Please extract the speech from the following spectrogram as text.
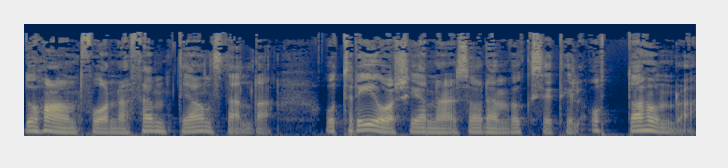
då har han 250 anställda och tre år senare så har den vuxit till 800.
